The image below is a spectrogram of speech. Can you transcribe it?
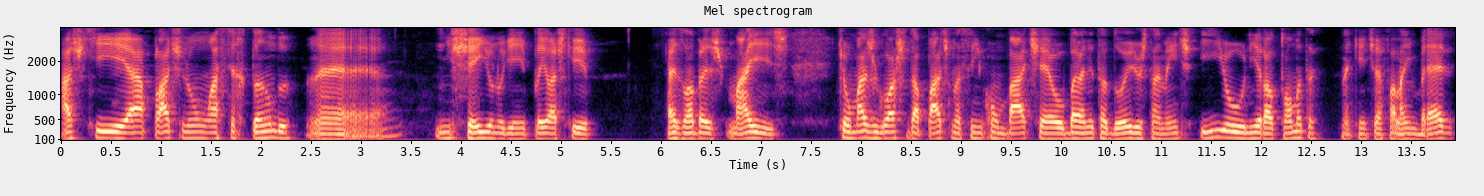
Acho que a Platinum acertando né, em cheio no gameplay. Eu acho que as obras mais que eu mais gosto da Platinum, assim, em combate é o Bayonetta 2, justamente, e o Nier Automata, né, que a gente vai falar em breve.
